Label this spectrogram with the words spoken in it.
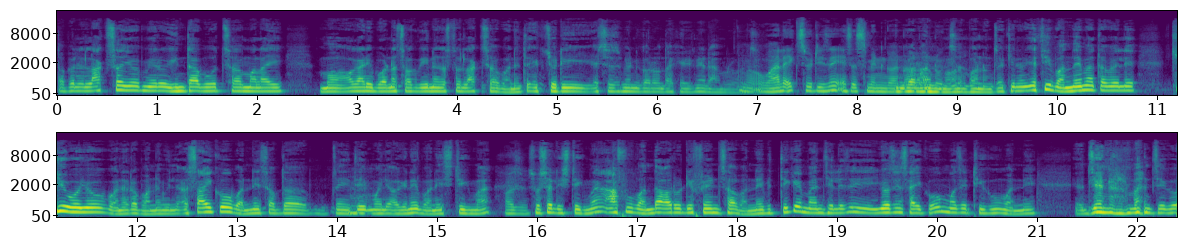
तपाईँलाई लाग्छ यो मेरो हिन्ताबोध छ मलाई म अगाडि बढ्न सक्दिनँ जस्तो लाग्छ भने त एकचोटि एसेसमेन्ट गराउँदाखेरि नै राम्रो हुन्छ। उहाँलाई एकचोटि चाहिँ एसेसमेन्ट गर्न भन्नुहुन्छ। किनभने यति भन्दैमा तपाईँले के हो यो भनेर भन्न मिल्दैन साइको भन्ने शब्द चाहिँ त्यही मैले अघि नै भने स्टिकमा सोसियल स्टिकमा आफूभन्दा अरू डिफ्रेन्ट छ भन्ने बित्तिकै मान्छेले चाहिँ यो चाहिँ साइको हो म चाहिँ ठिक हुँ भन्ने जेनरल मान्छेको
